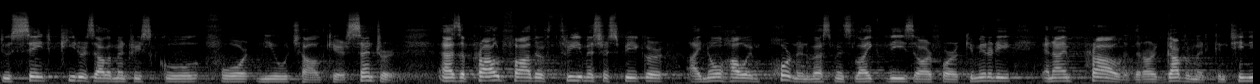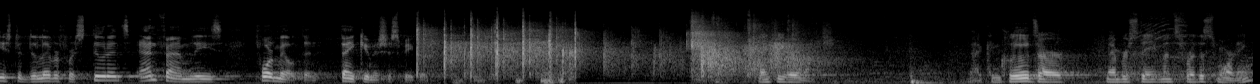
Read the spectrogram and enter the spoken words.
to St. Peter's Elementary School for new child care centre. As a proud father of three, Mr. Speaker, I know how important investments like these are for our community, and I'm proud that our government continues to deliver for students and families for Milton. Thank you, Mr. Speaker. Thank you very much. That concludes our member statements for this morning.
